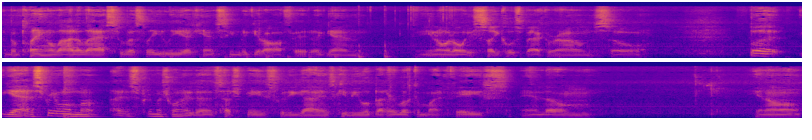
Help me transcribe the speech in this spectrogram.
I've been playing a lot of Last of Us lately. I can't seem to get off it again you know, it always cycles back around. So, but yeah, I just pretty much, I just pretty much wanted to touch base with you guys, give you a better look at my face, and um, you know,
